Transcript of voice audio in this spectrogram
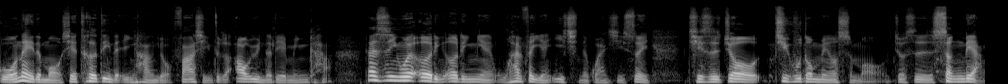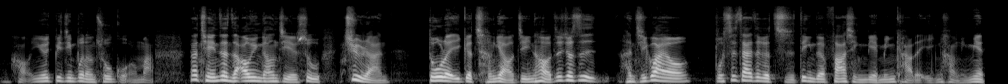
国内的某些特定的银行有发行这个奥运的联名卡，但是因为二零二零年武汉肺炎疫情的关系，所以其实就几乎都没有什么就是声量。好，因为毕竟不能出国了嘛。那前一阵子奥运刚结束，居然多了一个程咬金，哈，这就是很奇怪哦，不是在这个指定的发行联名卡的银行里面，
